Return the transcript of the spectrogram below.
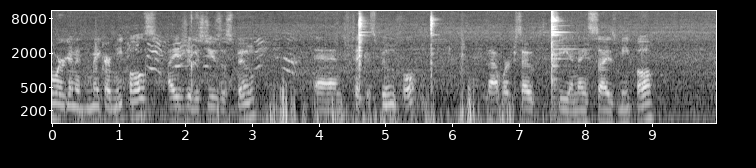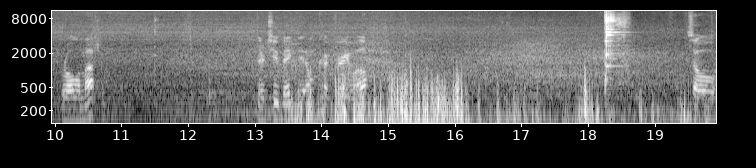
We're gonna make our meatballs. I usually just use a spoon and take a spoonful. That works out to be a nice sized meatball. Roll them up. If they're too big, they don't cook very well. So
